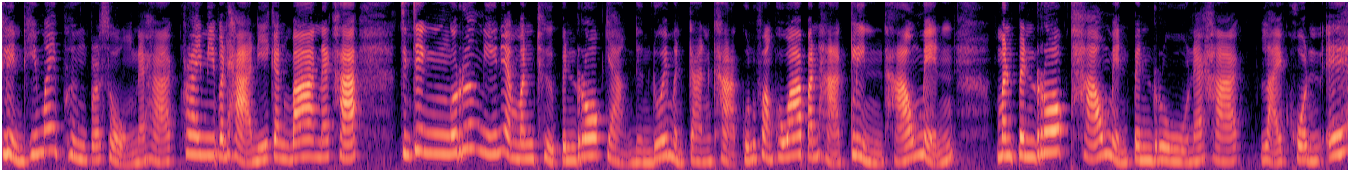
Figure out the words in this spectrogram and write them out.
กลิ่นที่ไม่พึงประสงค์นะคะ ใครมีปัญหานี้กันบ้างนะคะ จริงๆ เรื่องนี้เนี่ยมันถือเป็นโรคอย่างหนึ่งด้วยเหมือนกันค่ะ คุณผู้ฟังเพราะว่าปัญหากลิ่นเท้าเหม็น มันเป็นโรคเท้าเหม็นเป็นรูนะคะ หลายคนเอ๊ะ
